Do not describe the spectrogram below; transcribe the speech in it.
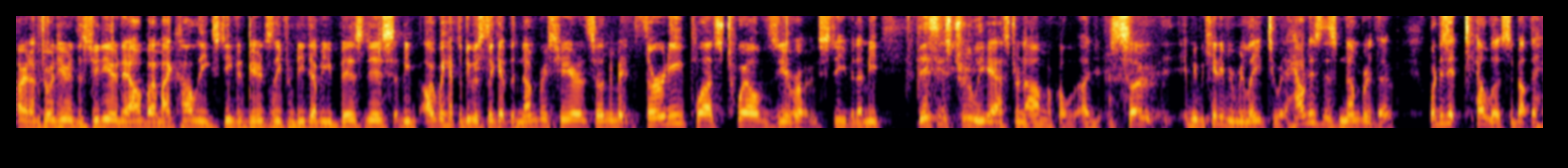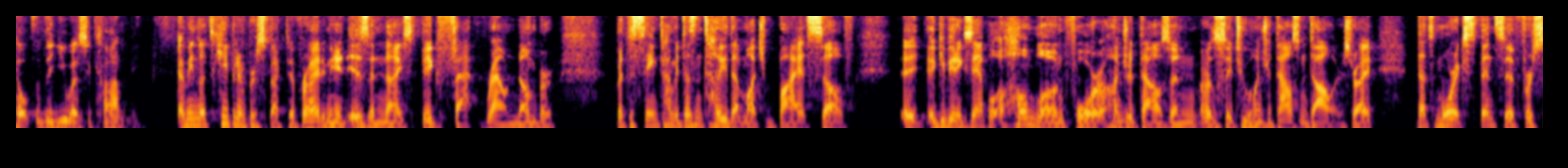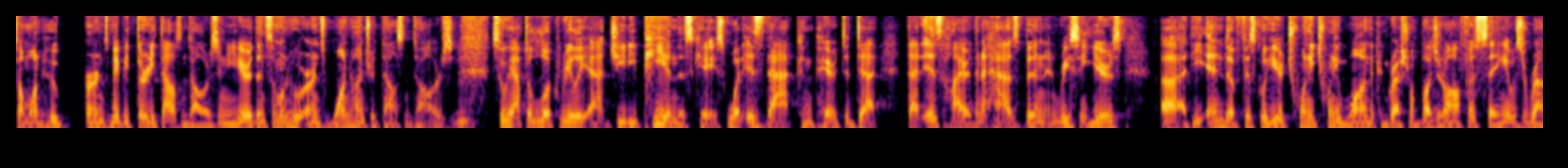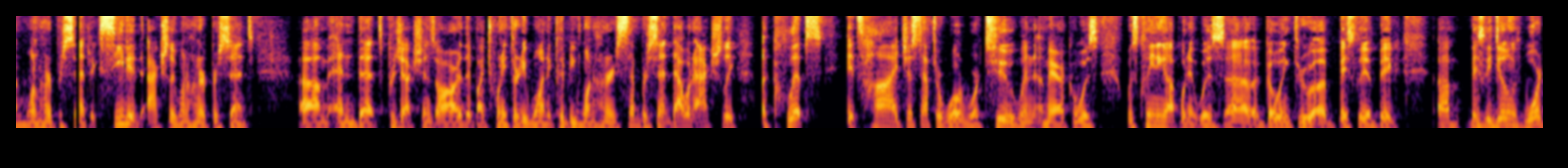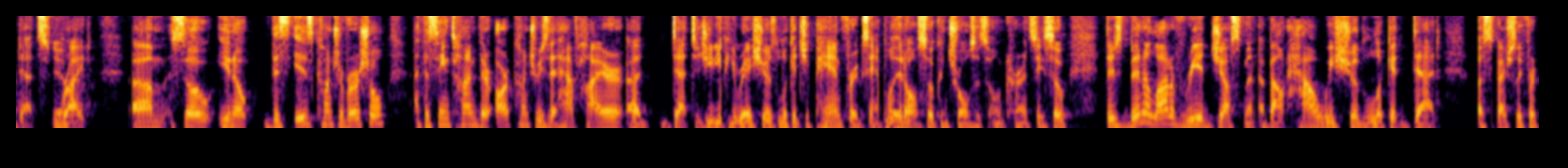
All right, I'm joined here in the studio now by my colleague Stephen Beardsley from DW Business. I mean, all we have to do is look at the numbers here. So let me make 30 plus 12 zeros, Stephen. I mean, this is truly astronomical. Uh, so, I mean, we can't even relate to it. How does this number, though, what does it tell us about the health of the U.S. economy? I mean, let's keep it in perspective, right? I mean, it is a nice, big, fat, round number. But at the same time, it doesn't tell you that much by itself. I'll give you an example: a home loan for 100,000, or let's say $200,000, right? that's more expensive for someone who earns maybe $30,000 in a year than someone who earns 100,000. dollars mm-hmm. So we have to look really at GDP in this case. What is that compared to debt? That is higher than it has been in recent years. Uh, at the end of fiscal year 2021, the Congressional Budget Office saying it was around 100%, exceeded actually 100%. Um, and that projections are that by 2031 it could be 107%. That would actually eclipse its high just after World War II when America was was cleaning up when it was uh, going through a, basically a big, um, basically dealing with war debts, yeah. right? Um, so, you know, this is controversial. At the same time, there are countries that have higher uh, debt to GDP ratios. Look at Japan, for example. It mm-hmm. also controls its own currency. So there's been a lot of readjustment about how we should look at debt, especially for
